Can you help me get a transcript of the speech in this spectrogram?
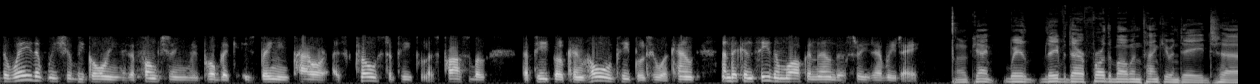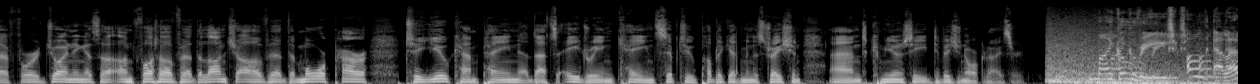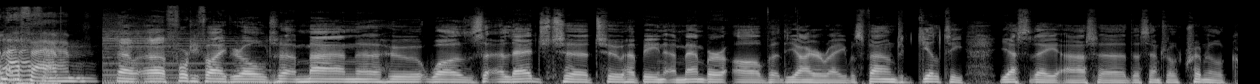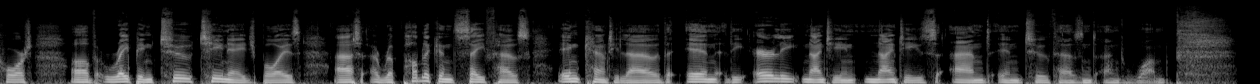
the way that we should be going as a functioning republic is bringing power as close to people as possible, that people can hold people to account and they can see them walking down the street every day. Okay, we'll leave it there for the moment. Thank you indeed uh, for joining us uh, on foot of uh, the launch of uh, the More Power to You campaign. That's Adrian Kane, SIPTU Public Administration and Community Division Organiser. Michael, Reade on LMFM. Now, a 45 year old uh, man uh, who was alleged uh, to have been a member of the IRA was found guilty yesterday at uh, the Central Criminal Court of raping two teenage boys at a Republican safe house in County Louth in the early 1990s and in 2001.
